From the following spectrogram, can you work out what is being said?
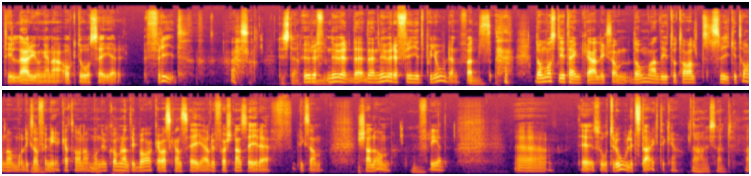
till lärjungarna och då säger frid. Alltså, nu, är det, mm. nu, är det, nu är det frid på jorden. För att mm. de måste ju tänka, liksom, de hade ju totalt svikit honom och liksom mm. förnekat honom. Och nu kommer han tillbaka, vad ska han säga? Och det första han säger är liksom shalom, mm. fred. Uh, det är så otroligt starkt tycker jag. Ja, det är sant. Ja.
